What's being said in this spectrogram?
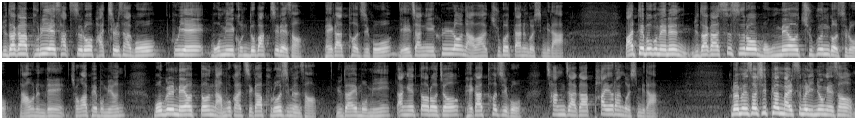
유다가 불의의 삭스로 밭을 사고 후에 몸이 곤두박질해서 배가 터지고 내장이 흘러나와 죽었다는 것입니다. 마태복음에는 유다가 스스로 목매어 죽은 것으로 나오는데 종합해 보면 목을 메었던 나무 가지가 부러지면서 유다의 몸이 땅에 떨어져 배가 터지고 창자가 파열한 것입니다. 그러면서 시편 말씀을 인용해서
